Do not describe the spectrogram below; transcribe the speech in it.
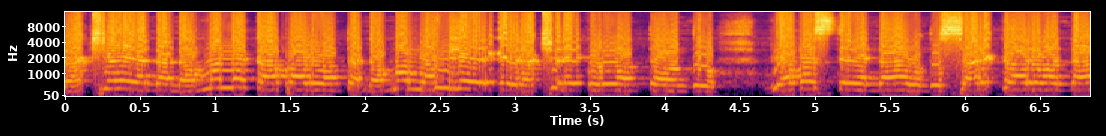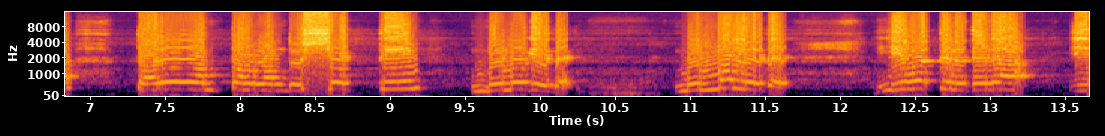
ರಕ್ಷಣೆಯನ್ನ ನಮ್ಮ ರಕ್ಷಣೆ ಕೊಡುವಂತ ಒಂದು ವ್ಯವಸ್ಥೆಯನ್ನ, ಒಂದು ಸರ್ಕಾರವನ್ನ ತರುವಂತ ಒಂದು ಶಕ್ತಿ ನಿಮಗಿದೆ, ನಿಮ್ಮಲ್ಲಿದೆ. ಇವತ್ತಿನ ದಿನ ಈ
